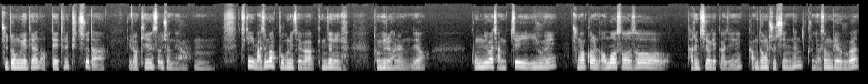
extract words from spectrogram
주동우에 대한 업데이트는 필수다. 이렇게 써주셨네요. 음, 특히 마지막 부분이 제가 굉장히 동의를 하는데요. 공리와 장찌 이후에 중화권을 넘어서서 다른 지역에까지 감동을 줄 수 있는 그런 여성 배우가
